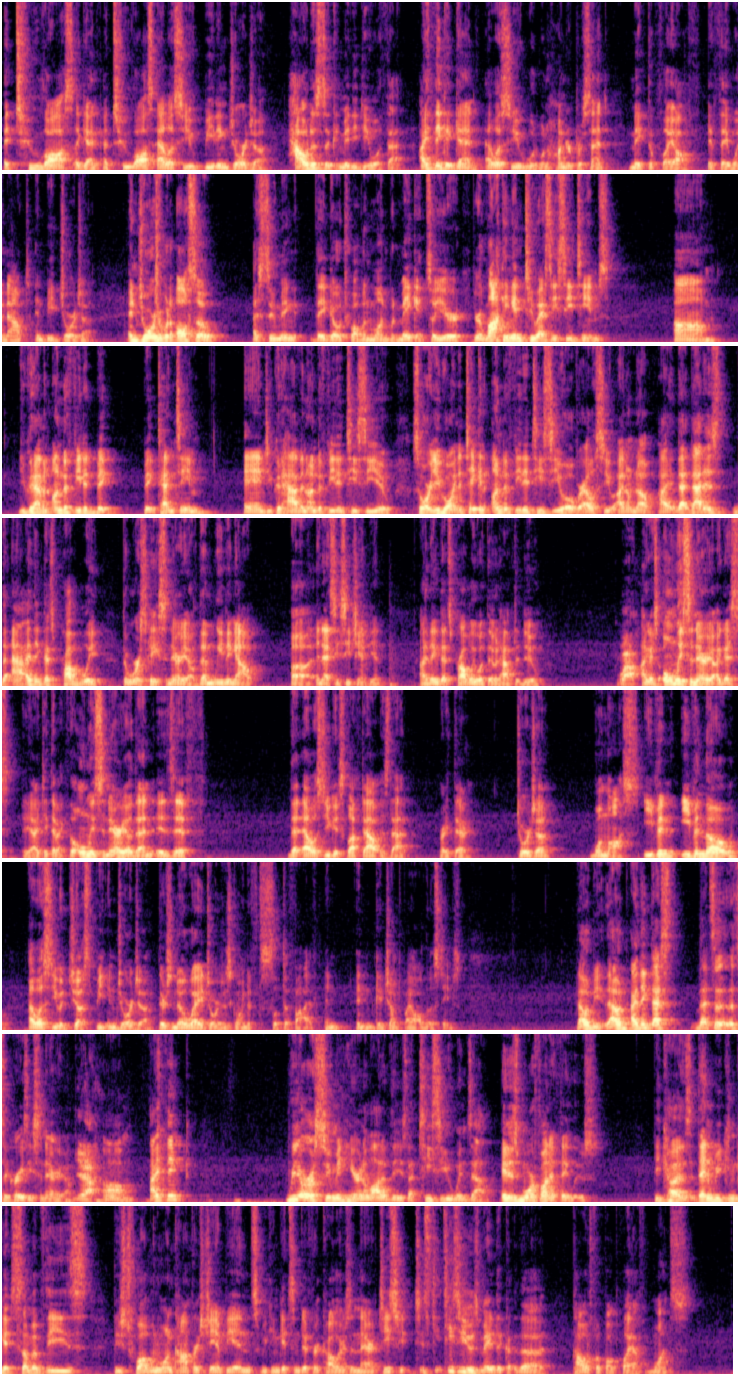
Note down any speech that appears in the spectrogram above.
a two-loss again, a two-loss LSU beating Georgia. How does the committee deal with that? I think again, LSU would 100% make the playoff if they went out and beat Georgia, and Georgia would also, assuming they go 12 and one, would make it. So you're you're locking in two SEC teams. Um, you could have an undefeated Big Big Ten team, and you could have an undefeated TCU. So are you going to take an undefeated TCU over LSU? I don't know. I that that is the I think that's probably the worst case scenario. Them leaving out uh, an SEC champion. I think that's probably what they would have to do. Wow. I guess only scenario. I guess yeah, I take that back. The only scenario then is if that LSU gets left out. Is that right there? Georgia, one loss. Even even though LSU had just beaten Georgia, there's no way Georgia's going to slip to five and and get jumped by all those teams. That would be that would. I think that's that's a that's a crazy scenario. Yeah. Um, I think we are assuming here in a lot of these that TCU wins out. It is more fun if they lose, because then we can get some of these these twelve and one conference champions. We can get some different colors in there. TCU TCU has made the the college football playoff once,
